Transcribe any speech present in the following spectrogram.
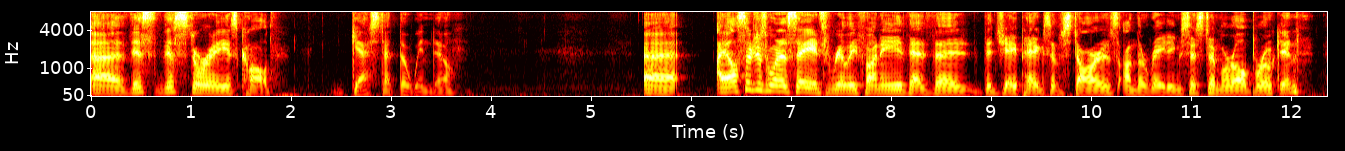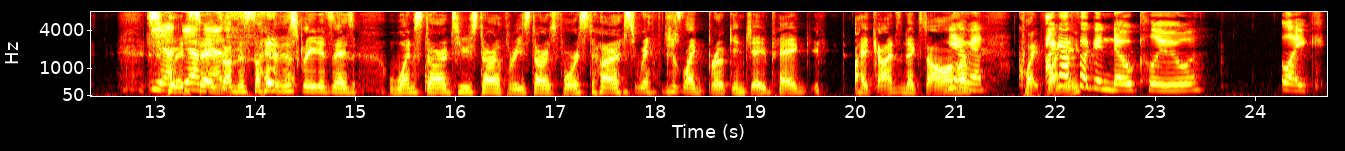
Uh, this this story is called "Guest at the Window." Uh, I also just want to say it's really funny that the the JPEGs of stars on the rating system are all broken. so Yeah, it yeah, says man. on the side of the screen it says one star, two star, three stars, four stars with just like broken JPEG icons next to all Yeah, of them. man. Quite funny. I got fucking no clue. Like,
